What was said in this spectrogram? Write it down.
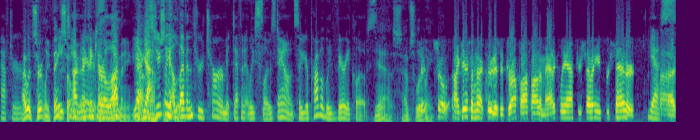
After. I would certainly think so. I- I think you're a lot- that many. Yeah, Yeah. because usually absolutely. 11 through term, it definitely slows down. So you're probably very close. Yes, absolutely. So I guess I'm not clear. Does it drop off automatically after 78%, or Yes. Uh,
